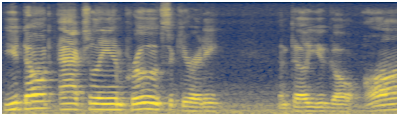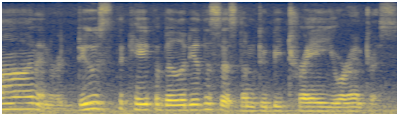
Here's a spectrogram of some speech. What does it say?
You don't actually improve security until you go on and reduce the capability of the system to betray your interests.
